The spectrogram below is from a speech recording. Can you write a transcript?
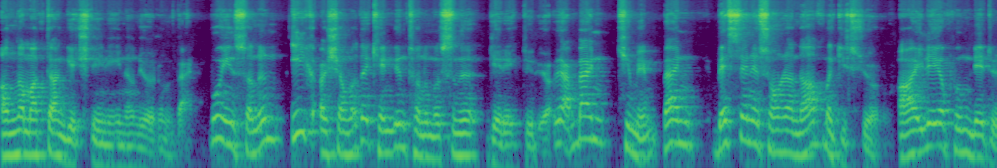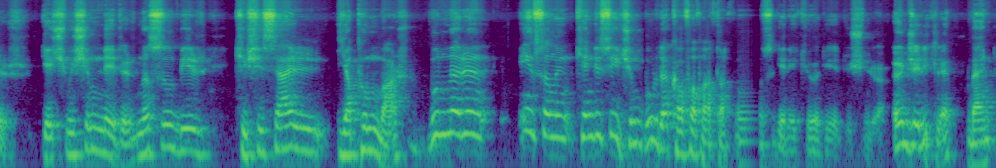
anlamaktan geçtiğine inanıyorum ben. Bu insanın ilk aşamada kendini tanımasını gerektiriyor. Yani ben kimim? Ben 5 sene sonra ne yapmak istiyorum? Aile yapım nedir? Geçmişim nedir? Nasıl bir kişisel yapım var? Bunları insanın kendisi için burada kafa patlatması gerekiyor diye düşünüyorum. Öncelikle ben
